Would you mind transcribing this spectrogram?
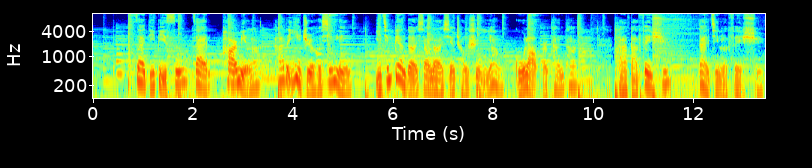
在迪比斯，在帕尔米拉，他的意志和心灵已经变得像那些城市一样古老而坍塌。他把废墟带进了废墟。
